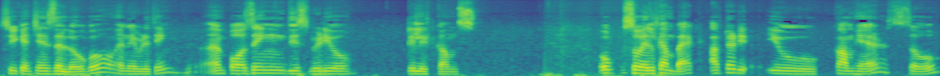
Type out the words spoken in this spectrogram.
So you can change the logo and everything. I'm pausing this video till it comes oh so welcome back. After you come here so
